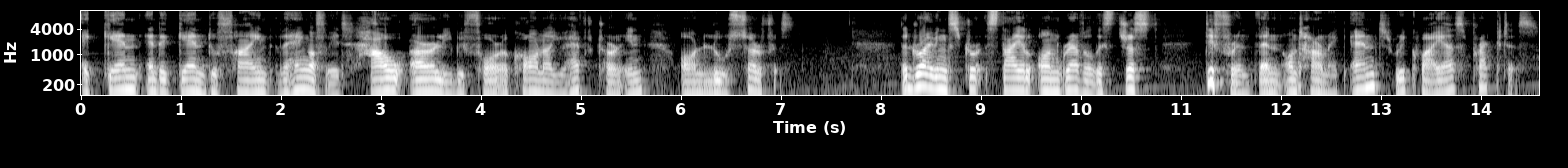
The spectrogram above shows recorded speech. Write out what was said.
again and again to find the hang of it, how early before a corner you have to turn in on loose surface. The driving style on gravel is just different than on tarmac and requires practice.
